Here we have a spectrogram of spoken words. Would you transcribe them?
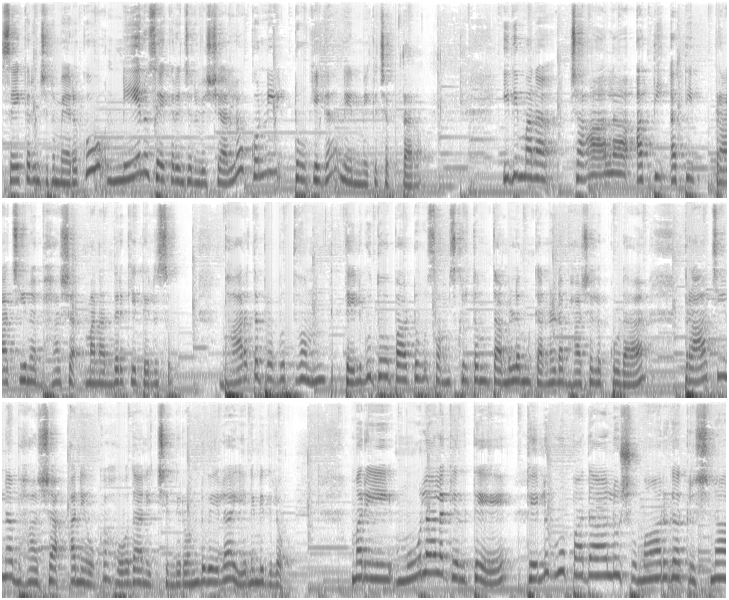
సేకరించిన మేరకు నేను సేకరించిన విషయాల్లో కొన్ని టూకీగా నేను మీకు చెప్తాను. ఇది మన చాలా అతి అతి ప్రాచీన భాష మనందరికీ తెలుసు. భారత ప్రభుత్వం తెలుగుతో పాటు సంస్కృతం తమిళం కన్నడ భాషలకు కూడా ప్రాచీన భాష అనే ఒక హోదానిచ్చింది రెండు వేల ఎనిమిదిలో. మరి మూలాలకెళ్తే తెలుగు పదాలు సుమారుగా కృష్ణా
